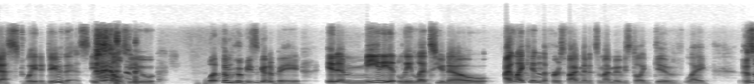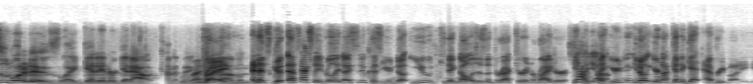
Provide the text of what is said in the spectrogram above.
best way to do this. It tells you what the movie's gonna be. It immediately lets you know. I like in the first five minutes of my movies to like give like this is what it is, like get in or get out kind of thing. Right. Right. Um, and it's good. That's actually really nice to do because you know you can acknowledge as a director and a writer yeah, yeah. that you you know you're not gonna get everybody.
